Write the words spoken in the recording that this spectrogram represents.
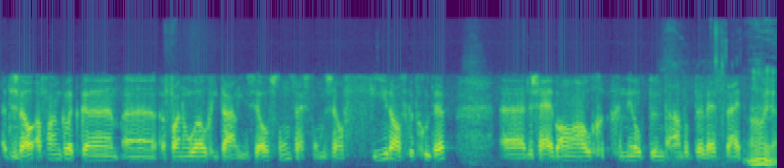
Het is wel afhankelijk eh, eh, van hoe hoog Italië zelf stond. Zij stonden zelf vierde, als ik het goed heb. Eh, dus zij hebben al een hoog gemiddeld puntaantal per wedstrijd. Oh ja.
